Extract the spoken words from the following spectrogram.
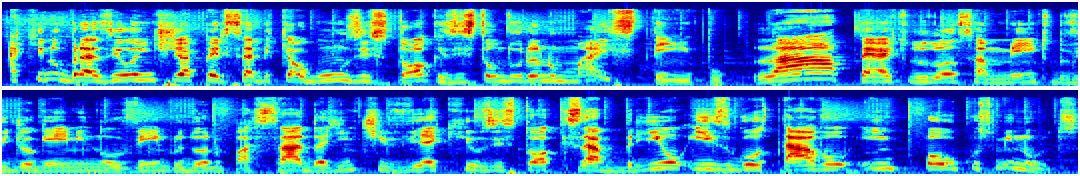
Aqui no Brasil a gente já percebe que alguns estoques estão durando mais tempo. Lá perto do lançamento do videogame em novembro do ano passado, a gente via que os estoques abriam e esgotavam em poucos minutos.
